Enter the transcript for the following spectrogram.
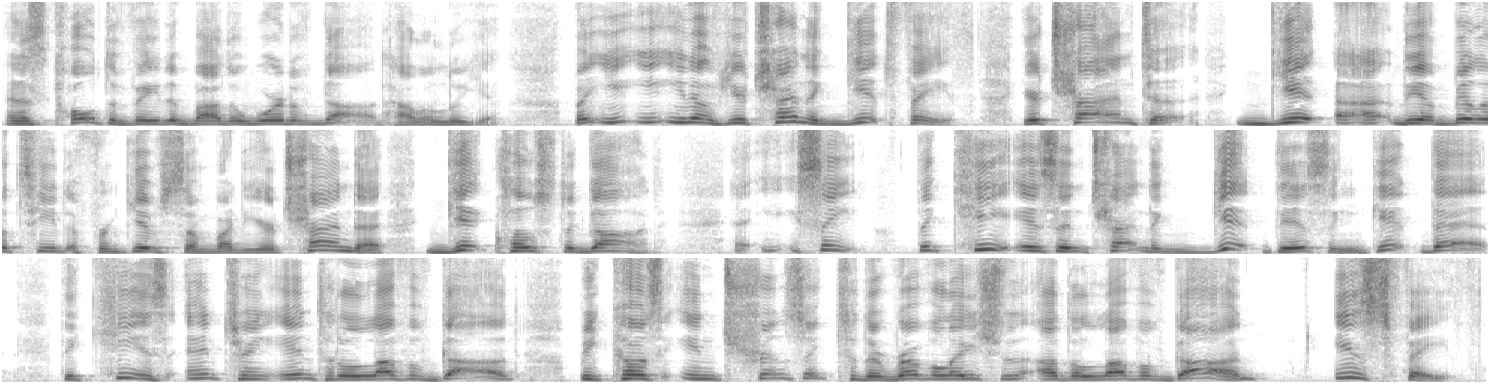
And it's cultivated by the word of God. Hallelujah. But you, you know, if you're trying to get faith, you're trying to get uh, the ability to forgive somebody, you're trying to get close to God. You see, the key isn't trying to get this and get that. The key is entering into the love of God because intrinsic to the revelation of the love of God is faith,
